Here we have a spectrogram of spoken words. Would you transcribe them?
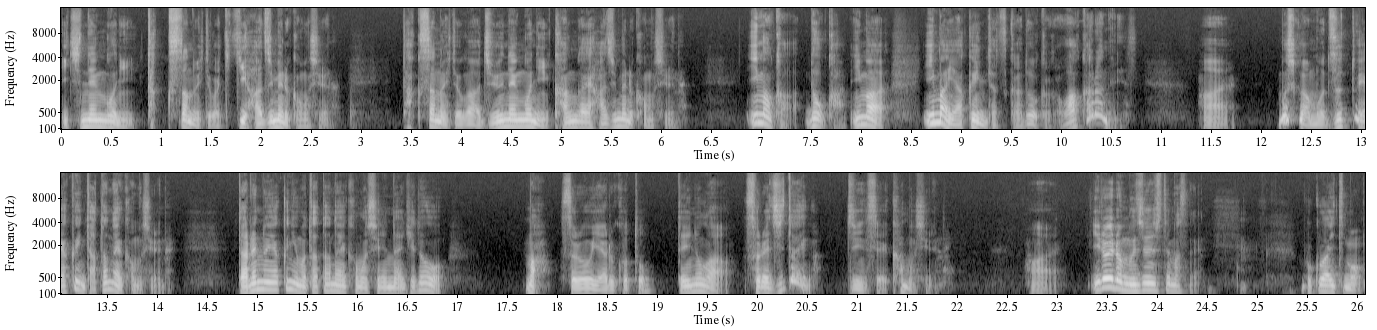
1年後にたくさんの人が聞き始めるかもしれない。たくさんの人が10年後に考え始めるかもしれない。今かどうか。今今役に立つかどうかがわからないです。はい。もしくはもうずっと役に立たないかもしれない。誰の役にも立たないかもしれないけどまあそれをやることっていうのがそれ自体が人生かもしれない。はい。いろいろ矛盾してますね。僕はいつも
